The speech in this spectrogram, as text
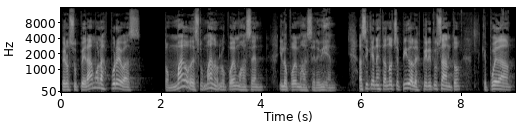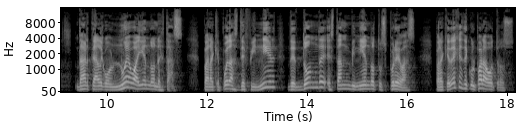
pero superamos las pruebas, tomado de su mano lo podemos hacer y lo podemos hacer bien. Así que en esta noche pido al Espíritu Santo que pueda darte algo nuevo ahí en donde estás, para que puedas definir de dónde están viniendo tus pruebas, para que dejes de culpar a otros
